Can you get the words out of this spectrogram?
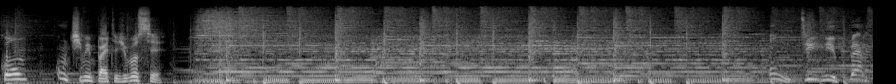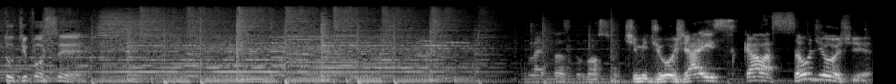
com um time perto de você. Um time perto de você. Atletas do nosso time de hoje, a escalação de hoje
